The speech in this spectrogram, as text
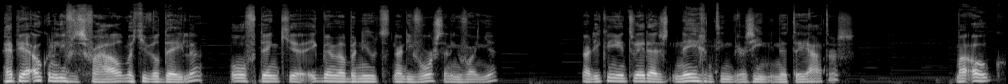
Heb jij ook een liefdesverhaal wat je wilt delen? Of denk je, ik ben wel benieuwd naar die voorstelling van je? Nou, die kun je in 2019 weer zien in de theaters. Maar ook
